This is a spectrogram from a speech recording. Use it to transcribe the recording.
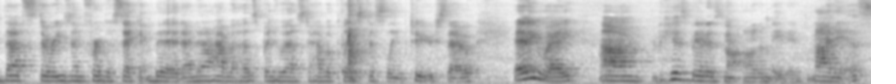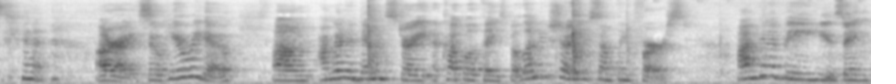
that's the reason for the second bed. I now have a husband who has to have a place to sleep too, so Anyway, um, his bed is not automated. Mine is. All right, so here we go. Um, I'm going to demonstrate a couple of things, but let me show you something first. I'm going to be using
